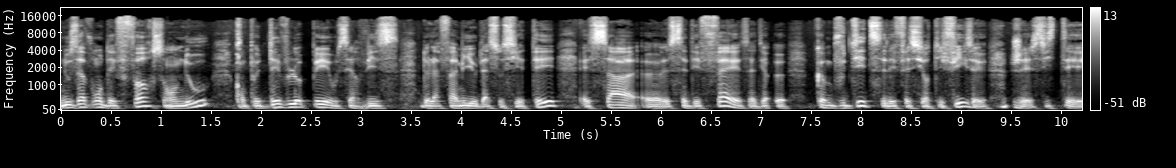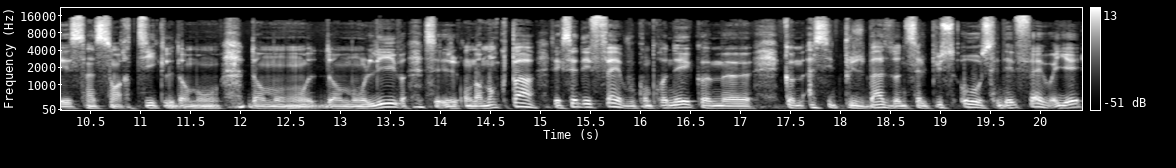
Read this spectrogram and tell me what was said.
Nous avons des forces en nous qu'on peut développer au service de la famille ou de la société. Et ça, euh, c'est des faits. C'est-à-dire, que, comme vous dites, c'est l'effet scientifique. J'ai cité 500 articles dans mon, dans mon, dans mon livre. On n'en manque pas. C'est que c'est des faits, vous comprenez, comme, euh, comme acide plus base donne sel plus eau. C'est des faits, vous voyez.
